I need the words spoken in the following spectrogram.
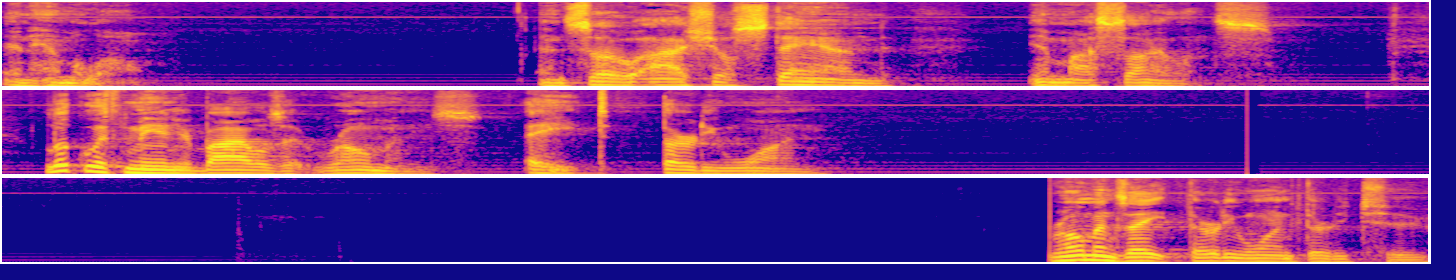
and Him alone. And so I shall stand in my silence. Look with me in your Bibles at Romans 8 31. Romans 8 31 32.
